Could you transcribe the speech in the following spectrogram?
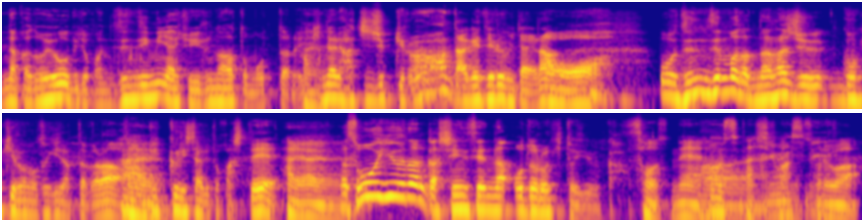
うん。なんか土曜日とかに全然見ない人いるなと思ったら、はい。い、きなり80キローンって上げてるみたいな、お全然まだ75キロの時だったから、はい。びっくりしたりとかして、はいはいはい。そういうなんか新鮮な驚きというか。そうですね。そうですね。確かにありますね。それは。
